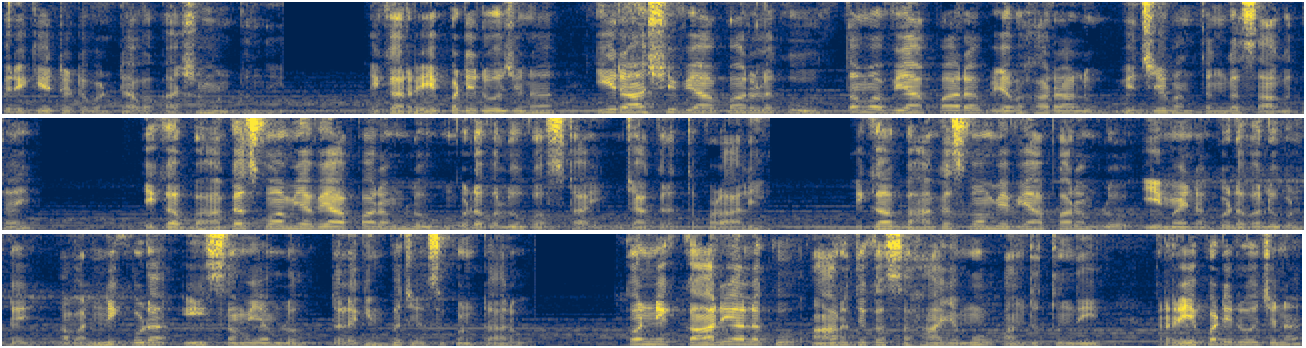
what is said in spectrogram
పెరిగేటటువంటి అవకాశం ఉంటుంది. ఇక రేపటి రోజున ఈ రాశి వ్యాపారులకు తమ వ్యాపార వ్యవహారాలు విజయవంతంగా సాగుతాయి. ఇక భాగస్వామ్య వ్యాపారంలో గొడవలు వస్తాయి. జాగ్రత్త పడాలి. ఇక భాగస్వామ్య వ్యాపారంలో ఏమైనా గొడవలు ఉంటే అవన్నీ కూడా ఈ సమయంలో తొలగింపజేసుకుంటారు. కొన్ని కార్యాలకు ఆర్థిక సహాయము అందుతుంది. రేపటి రోజున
